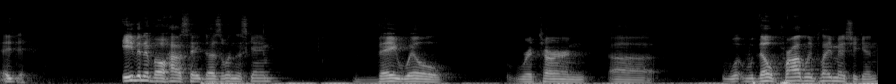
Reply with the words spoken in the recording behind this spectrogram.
it, even if Ohio State does win this game, they will return. Uh, w- they'll probably play Michigan,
